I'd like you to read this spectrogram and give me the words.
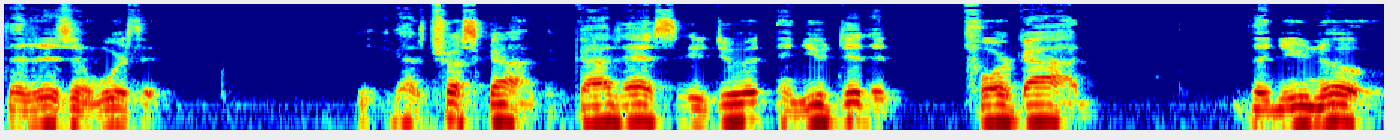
that it isn't worth it. You got to trust God. If God asked you to do it and you did it for God, then you know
